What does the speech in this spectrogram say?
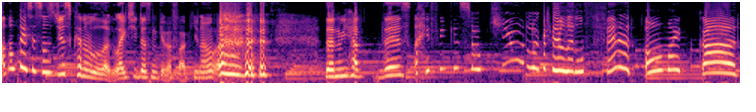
Otherwise, this will just kind of a look like she doesn't give a fuck, you know? then we have this. I think it's so cute. Look at her little fit. Oh my god.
